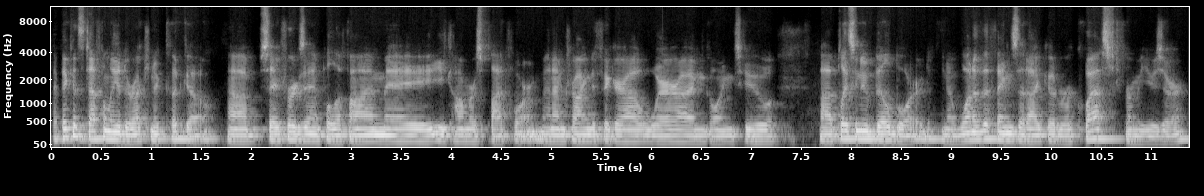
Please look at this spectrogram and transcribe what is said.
I think it's definitely a direction it could go. Um, say, for example, if I'm a e-commerce platform and I'm trying to figure out where I'm going to uh, place a new billboard, you know, one of the things that I could request from a user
